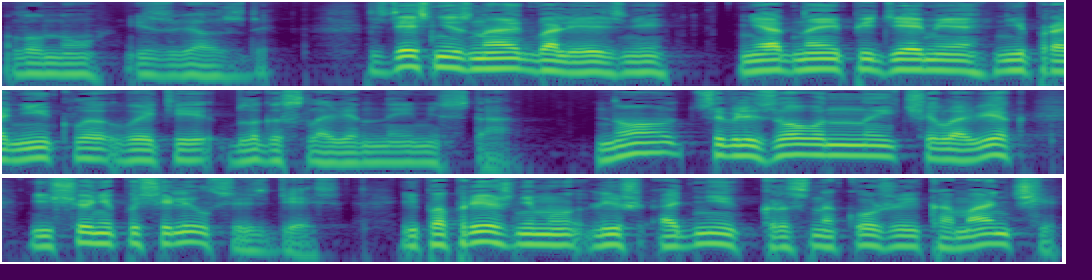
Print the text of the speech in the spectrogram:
луну и звезды. Здесь не знают болезней, ни одна эпидемия не проникла в эти благословенные места. Но цивилизованный человек еще не поселился здесь, и по-прежнему лишь одни краснокожие команчи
